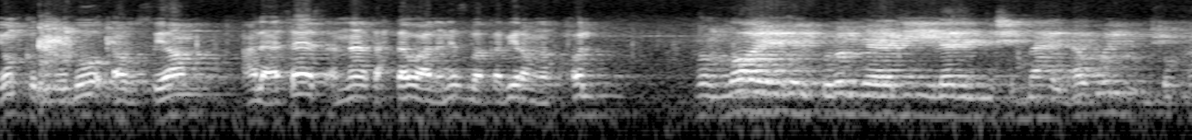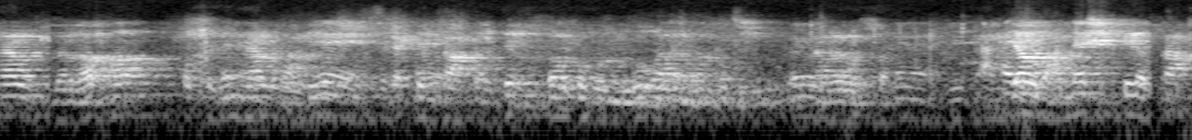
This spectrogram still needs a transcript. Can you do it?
ينقض الوضوء أو الصيام على أساس أنها تحتوي على نسبة كبيرة من الكحول؟ والله الكولونيا دي لازم نشمها الأول ونشوفها ونجربها نحط منها وبعدين السكاك تنفع تنفع تنقض الوضوء ولا ما تنقضش الجو على الناشف كده ما ينفعش.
